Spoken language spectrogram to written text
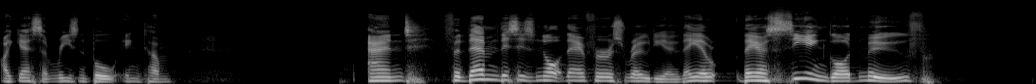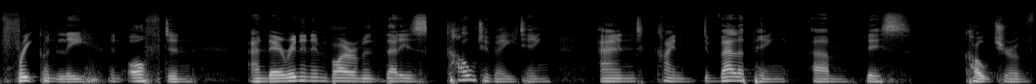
I guess, a reasonable income. And for them, this is not their first rodeo. They are, they are seeing God move frequently and often and they're in an environment that is cultivating and kind of developing um, this culture of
